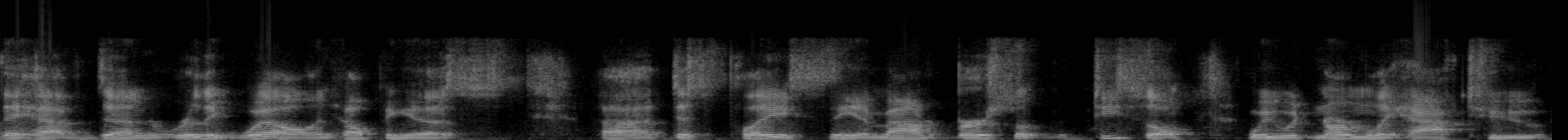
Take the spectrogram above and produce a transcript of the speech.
they have done really well in helping us uh, displace the amount of diesel we would normally have to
